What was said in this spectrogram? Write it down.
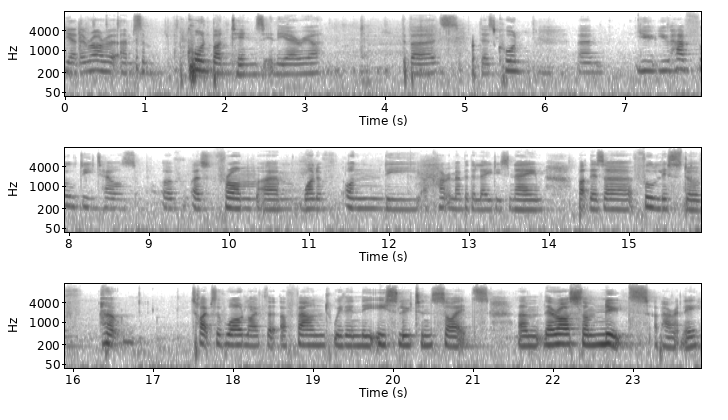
yeah, there are uh, um, some corn buntings in the area. The birds. There's corn. Um, you you have full details of as from um, one of on the I can't remember the lady's name, but there's a full list of types of wildlife that are found within the East Luton sites. Um, there are some newts, apparently,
